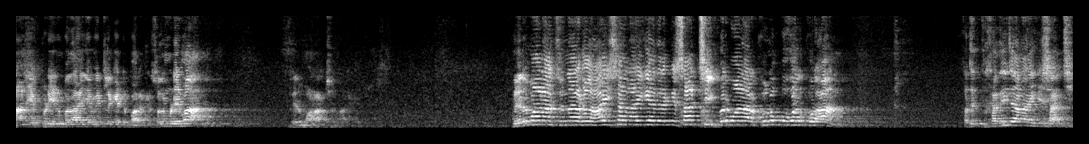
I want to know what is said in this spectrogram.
நான் எப்படி என்பதாக என் வீட்டில் கேட்டு பாருங்க சொல்ல முடியுமா? பெருமானார் சொன்னார்கள். பெருமானார் சொன்னார்கள் ஆயிஷா நாயகி அதற்கு சாட்சி. பெருமானார் குலுப்புகள் குரான் அது ஹதீஜா நாயகி சாட்சி.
